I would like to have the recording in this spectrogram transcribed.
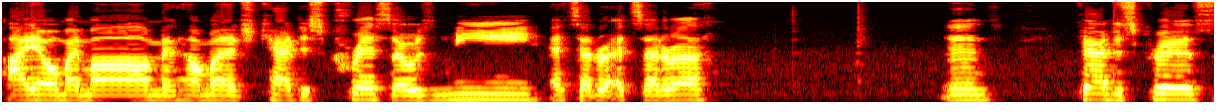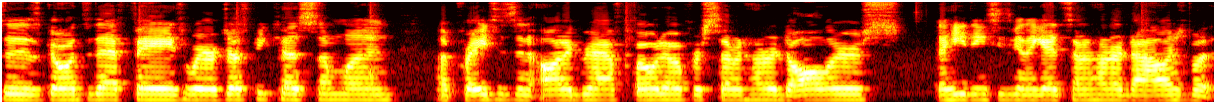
I owe my mom and how much Cactus Chris owes me, etc., etc. And Cactus Chris is going through that phase where just because someone appraises an autographed photo for $700 that he thinks he's going to get $700, but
